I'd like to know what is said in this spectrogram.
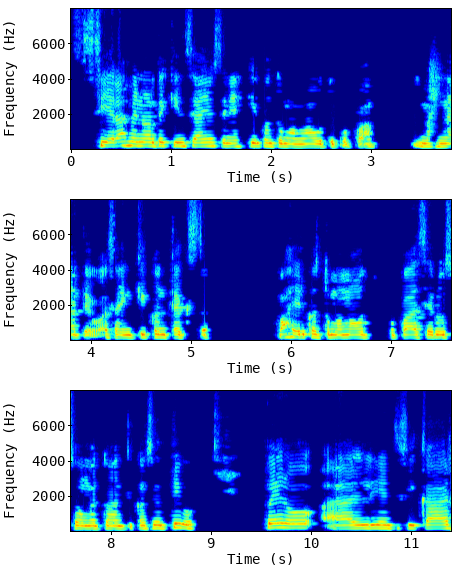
Si eras menor de 15 años tenías que ir con tu mamá o tu papá. Imagínate, o sea, en qué contexto vas a ir con tu mamá o tu papá a hacer uso de un método anticonceptivo. Pero al identificar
